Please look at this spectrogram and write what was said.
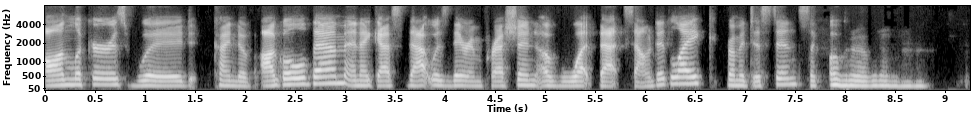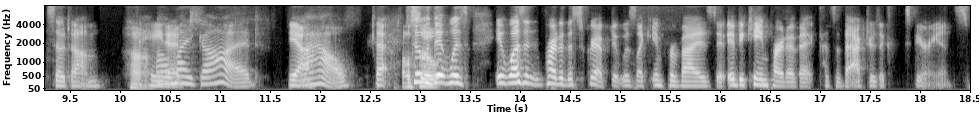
onlookers would kind of ogle them. And I guess that was their impression of what that sounded like from a distance. Like, oh, it's so dumb. I Huh. hate oh it. my god Yeah. wow That, Also- so that was it wasn't part of the script. It was like improvised. It, it became part of it because of the actor's experience.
